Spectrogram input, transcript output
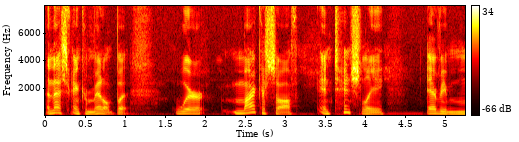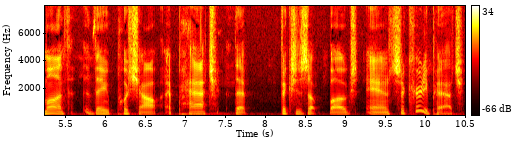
and that's incremental. But where Microsoft intentionally every month they push out a patch that fixes up bugs and security patch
